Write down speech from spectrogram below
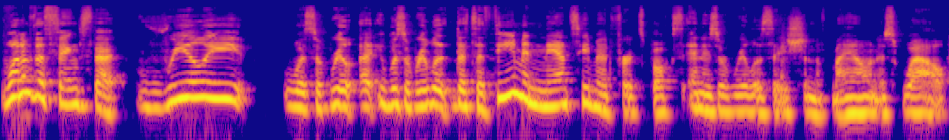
One of the things that really was a real it was a real that's a theme in Nancy Mitford's books and is a realization of my own as well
